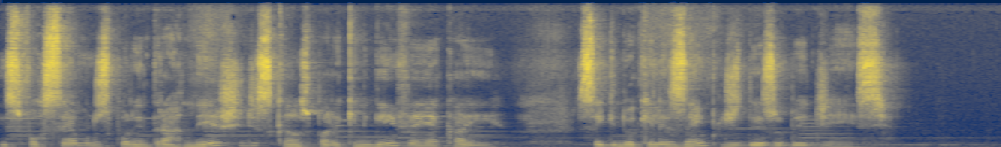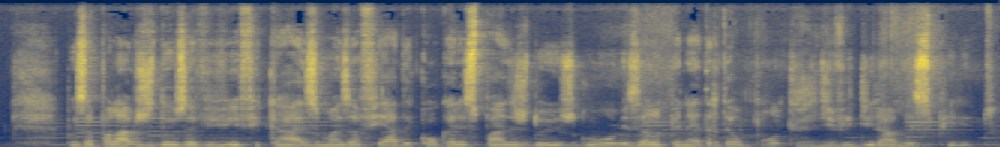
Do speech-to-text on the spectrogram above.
esforcemos-nos por entrar neste descanso para que ninguém venha cair, seguindo aquele exemplo de desobediência. Pois a palavra de Deus é viva e eficaz, e mais afiada que qualquer espada de dois gumes, ela penetra até o ponto de dividir alma e espírito,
